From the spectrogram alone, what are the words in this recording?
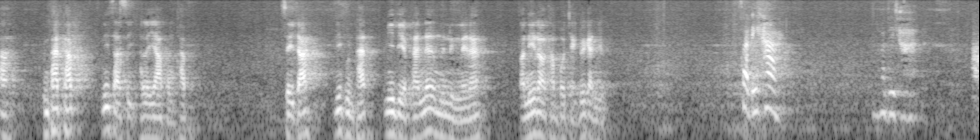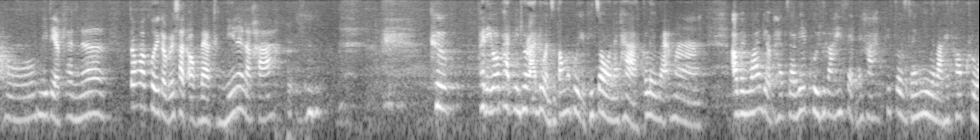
อะคุณแพทครับ นี่สาสิภรรยาผมครับสิจ๊ะนี่คุณแพทมีเดียแพลนเนอร์มือหนึ่งเลยนะ ตอนนี้เราทำโปรเจกต์ด้วยกันอยู่ สวัสดีค่ะ สวัสดีค่ะโหมีเดียแพลนเนอร์ต้องมาคุยกับบริษัทออกแบบถึงนี้เลยเหรอคะ คือพอดีว่าแพทมีธุระด่วนจะต้องมาคุยกับพี่โจนะคะ ก็เลยแวะมา เอาเป็นว่าเดี๋ยวแพทจะรีบคุยธุระให้เสร็จนะคะ พี่โจจะได้มีเวลาให้ครอบครัว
